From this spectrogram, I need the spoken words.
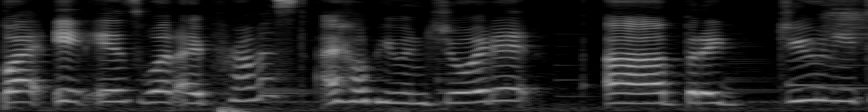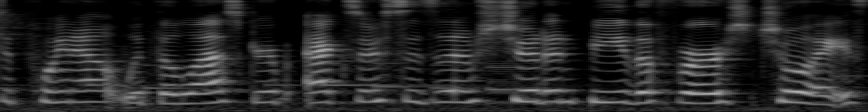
but it is what I promised. I hope you enjoyed it. Uh, but I do need to point out with the last group, exorcism shouldn't be the first choice.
